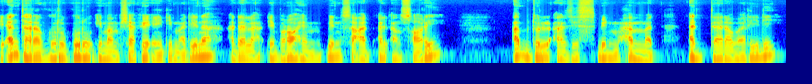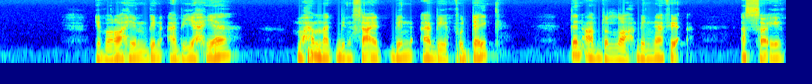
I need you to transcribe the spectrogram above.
Di antara guru-guru Imam Syafi'i di Madinah adalah Ibrahim bin Sa'ad Al-Ansari, Abdul Aziz bin Muhammad Ad-Darawaridi, Ibrahim bin Abi Yahya, Muhammad bin Sa'id bin Abi Fudaik, dan Abdullah bin Nafi' As-Sa'id.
